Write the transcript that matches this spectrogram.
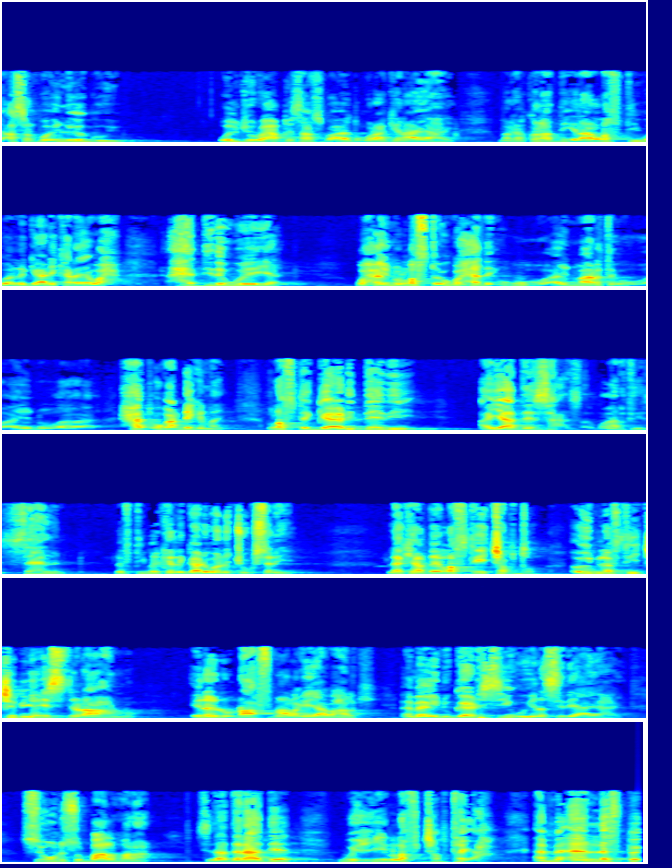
dee asalku waa in laga gooyo. Waljuruuxa qisaas ba aayadda qur'aankiina ay ahayd marka kol haddii ilaa laftii waa la gaari karaya wax xadida weeyaan. Waxaynu lafta ugu ad aynu maaratay aynu xad uga dhignay. Lafta gaadhideedii ayaa dee maaratay sahlan. Laftii marka la gaadho waa la joogsanaya laakiin hadday laftii jabto aynu laftii jabiya isnidhaahno inaynu dhaafnaa laga yaaba halkii ama aynu gaadhsiin weyno sidii ay ahayd. Si uun isu baalmaraan sidaa daraaddeed wixii laf jabtay ah ama aan lafba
